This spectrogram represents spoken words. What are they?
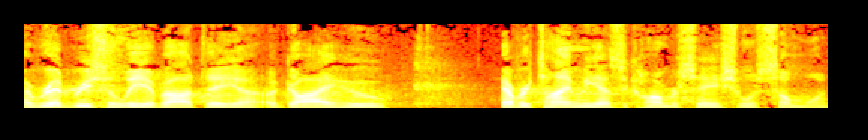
I read recently about a, uh, a guy who, every time he has a conversation with someone,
